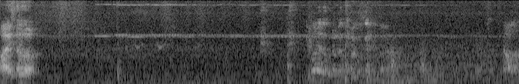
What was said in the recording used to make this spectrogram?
나이스. 이번에도 그러면 결국엔 이거야 나오나?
